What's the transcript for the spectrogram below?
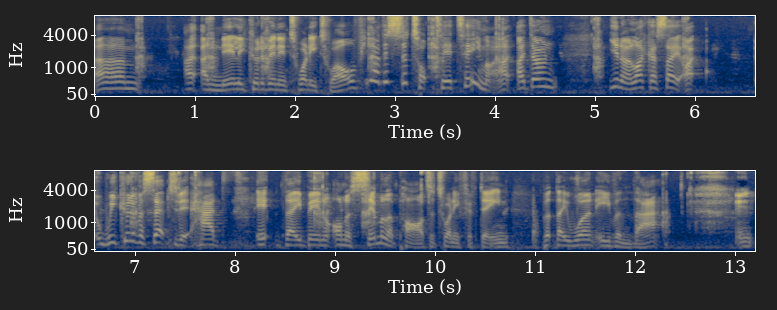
Um, I, I nearly could have been in 2012. You know, this is a top tier team. I, I don't, you know, like I say, I, we could have accepted it had it they been on a similar par to 2015, but they weren't even that, In-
